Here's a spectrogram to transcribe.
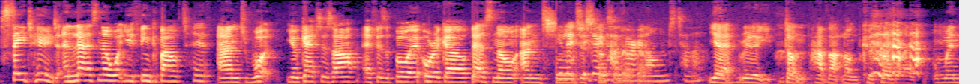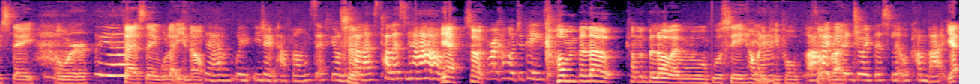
stay tuned and let us know what you think about it and what your guesses are. If it's a boy or a girl, let us know and You we'll literally discuss don't have very bit. long to tell us. Yeah, really don't have that long because probably like on Wednesday or. Thursday we'll let you know. Yeah, we, you don't have long, so if you want to So- tell us, tell us now. Yeah, so Right, hold your peace. comment below, comment below and we'll, we'll see how many people I hope right. you enjoyed this little comeback. Yeah,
